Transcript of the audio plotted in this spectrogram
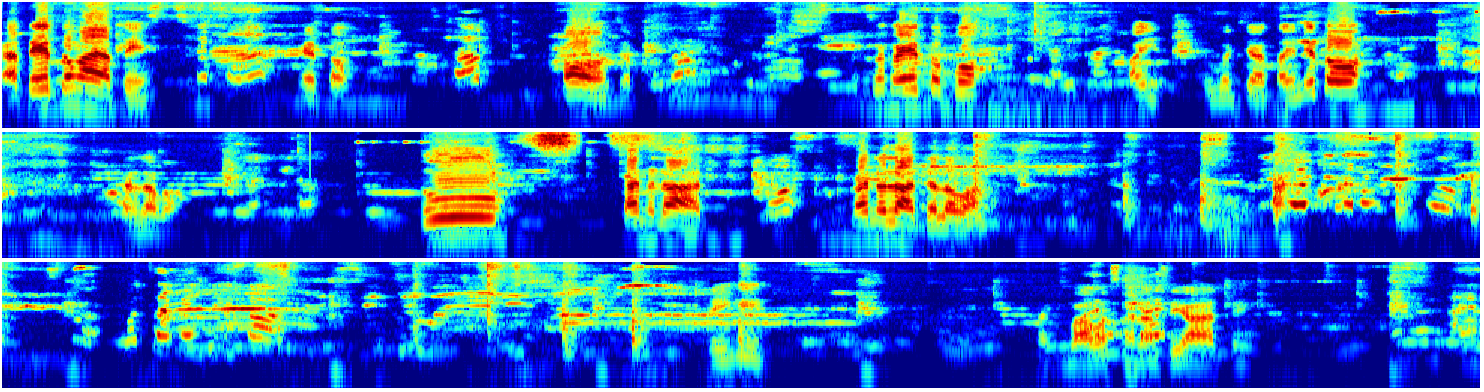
Ate, ito nga ate. Ito. Oo. Oh, Saka ito po. Ay, tugad siya tayo. Ito. Dalawa. Two. Kano lahat? Kano lahat? Dalawa. Ah. Sige. Nagbawas na lang si ate. I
